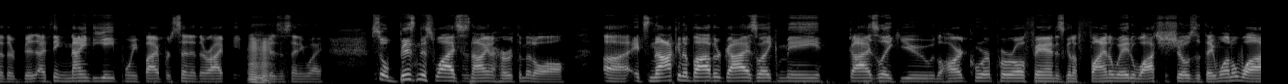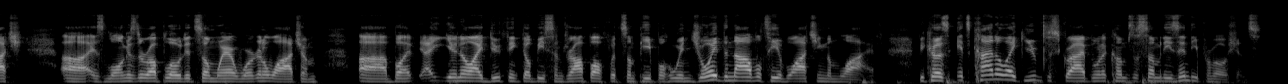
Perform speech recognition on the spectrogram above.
of their business. I think 98.5% of their IP mm-hmm. business anyway. So business wise, it's not going to hurt them at all. Uh, it's not going to bother guys like me guys like you, the hardcore puro fan, is going to find a way to watch the shows that they want to watch. Uh, as long as they're uploaded somewhere, we're going to watch them. Uh, but you know, I do think there'll be some drop off with some people who enjoyed the novelty of watching them live, because it's kind of like you've described when it comes to some of these indie promotions.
